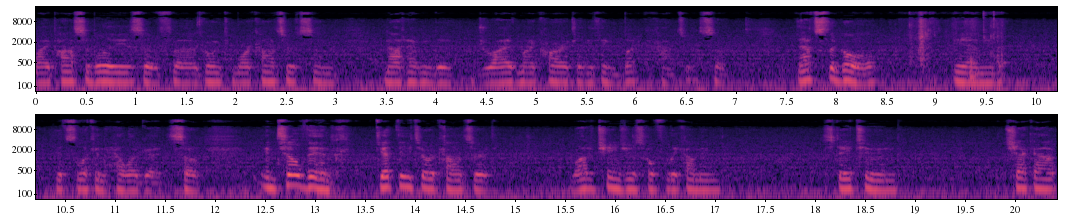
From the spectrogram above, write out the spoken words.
my possibilities of uh, going to more concerts and not having to drive my car to anything but concerts. So that's the goal, and it's looking hella good. So until then, get thee to a concert. A lot of changes hopefully coming. Stay tuned. Check out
